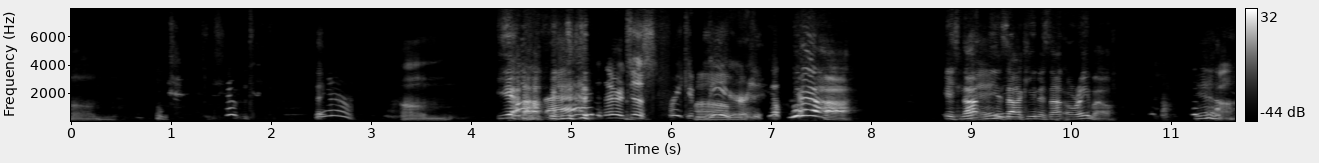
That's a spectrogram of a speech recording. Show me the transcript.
Um. They're Um. Yeah. They're just freaking Um, weird. yeah. It's not Okay. Miyazaki and it's not Oreimo. Yeah.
